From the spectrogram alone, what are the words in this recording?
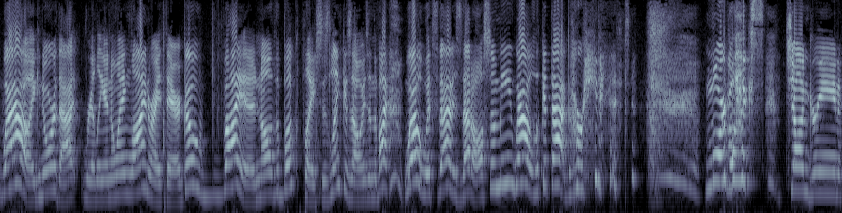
Wow, ignore that really annoying line right there. Go buy it in all the book places. Link is always in the bio. Whoa, what's that? Is that also me? Wow, look at that. Go read it. more books. John Green.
